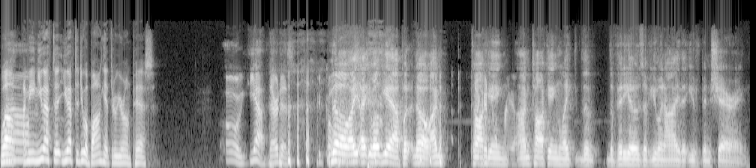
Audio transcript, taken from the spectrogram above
Well, No. I mean, you have to you have to do a bong hit through your own piss. Oh yeah, there it is. Good call. No, I, I well yeah, but no, I'm talking enough for you. I'm talking like the the videos of you and I that you've been sharing.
